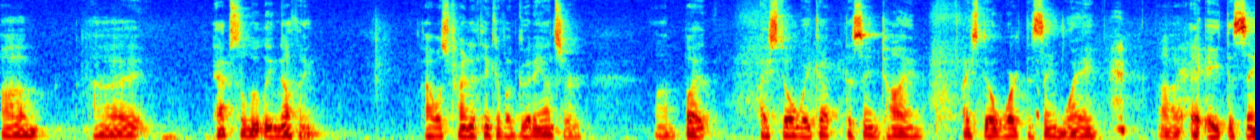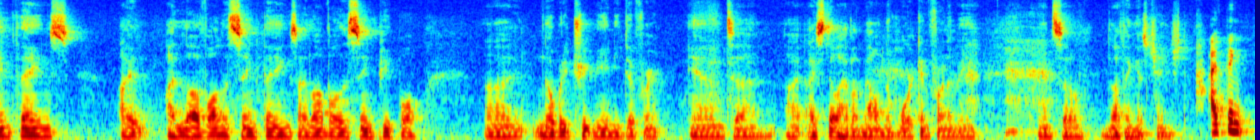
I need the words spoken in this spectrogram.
Um, uh, absolutely nothing. I was trying to think of a good answer, um, but I still wake up the same time. I still work the same way. Uh, I ate the same things. I, I love all the same things. I love all the same people. Uh, nobody treat me any different. And uh, I, I, still have a mountain of work in front of me. And so nothing has changed. I think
